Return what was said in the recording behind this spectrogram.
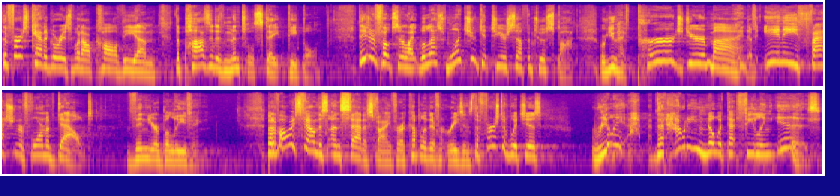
The first category is what I'll call the, um, the positive mental state people. These are folks that are like, well, Les, once you get to yourself into a spot where you have purged your mind of any fashion or form of doubt, then you're believing. But I've always found this unsatisfying for a couple of different reasons. The first of which is, really, that how do you know what that feeling is?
